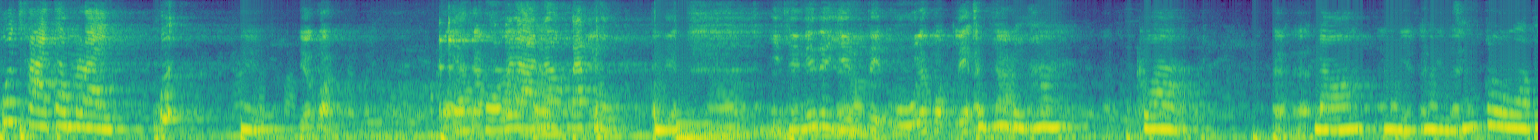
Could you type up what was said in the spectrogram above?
ผู้ชายทำอะไรพุทอืมเดี๋ยวก่อนเดี๋ยวขอเวลานอกแป๊บหนึ่งเรียกอีทีนี้ได้ยินติดหูแล้วบอกเรียกเจ้าอาพี่จารไปย์คะว่าเออเออน้องหม่อมหม่อมฉันกลัวไป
